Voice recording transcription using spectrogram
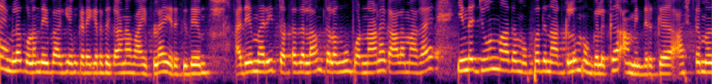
டைமில் குழந்தை பாக்கியம் கிடைக்கிறதுக்கான வாய்ப்பெலாம் இருக்குது. அதே மாதிரி தொட்டதெல்லாம் தொடங்கும் பொன்னான காலமாக இந்த ஜூன் மாதம் முப்பது நாட்களும் உங்களுக்கு அமைந்திருக்கு. அஷ்டம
